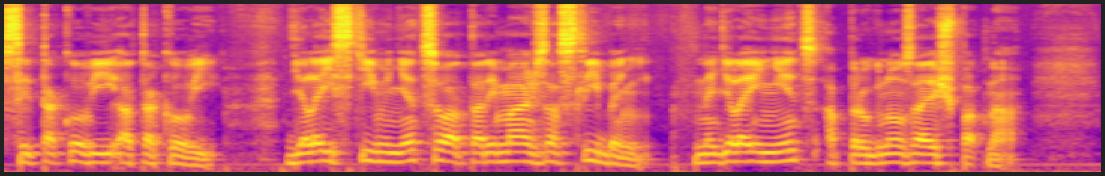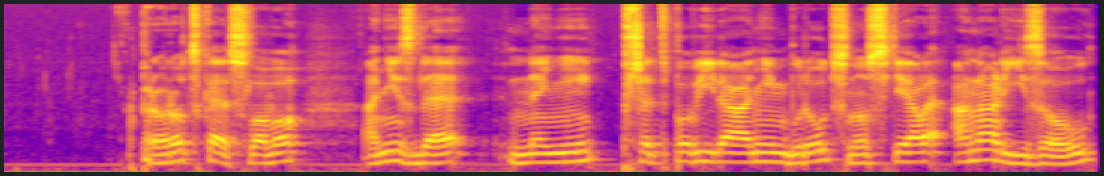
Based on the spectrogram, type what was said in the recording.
jsi takový a takový. Dělej s tím něco a tady máš zaslíbení. Nedělej nic a prognoza je špatná. Prorocké slovo ani zde není předpovídáním budoucnosti, ale analýzou,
